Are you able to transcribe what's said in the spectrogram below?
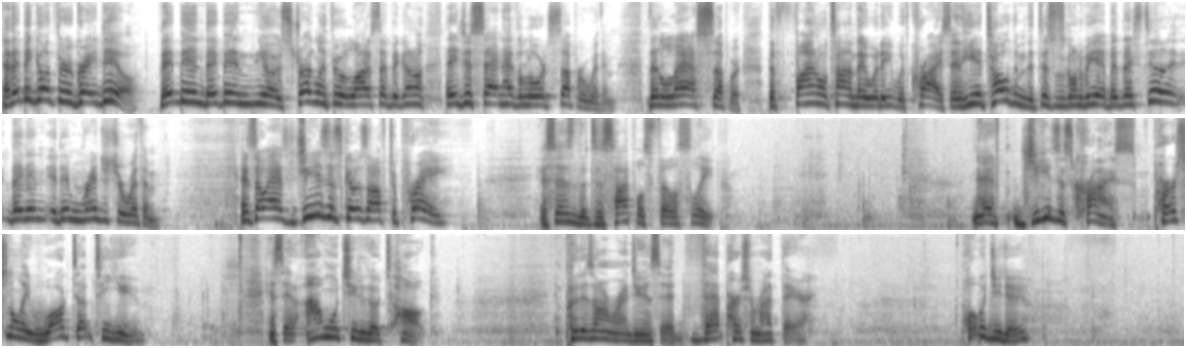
Now, they've been going through a great deal. They've been, they've been, you know, struggling through a lot of stuff been going on. They just sat and had the Lord's Supper with him. The Last Supper, the final time they would eat with Christ. And he had told them that this was going to be it, but they still, they didn't, it didn't register with him. And so as Jesus goes off to pray, it says the disciples fell asleep. Now, if Jesus Christ personally walked up to you and said, I want you to go talk, and put his arm around you and said, That person right there, what would you do?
